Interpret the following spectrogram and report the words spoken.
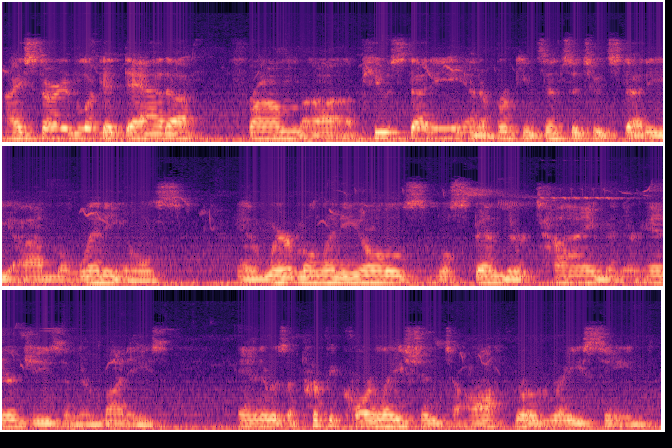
I started to look at data from uh, a Pew study and a Brookings Institute study on millennials and where millennials will spend their time and their energies and their monies. And there was a perfect correlation to off road racing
